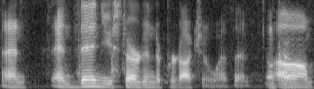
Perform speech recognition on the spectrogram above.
and and then you start into production with it. Um,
